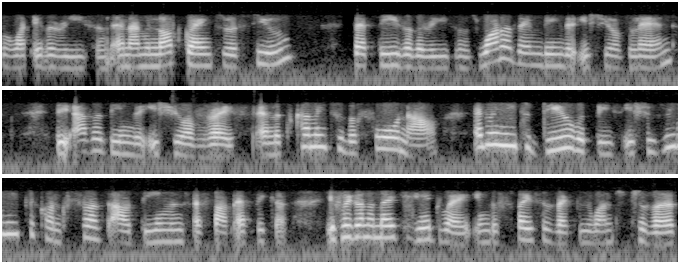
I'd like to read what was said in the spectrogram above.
for whatever reason. And I'm not going to assume that these are the reasons. One of them being the issue of land, the other being the issue of race. And it's coming to the fore now. And we need to deal with these issues. We need to confront our demons as South Africa. If we're going to make headway in the spaces that we want to traverse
